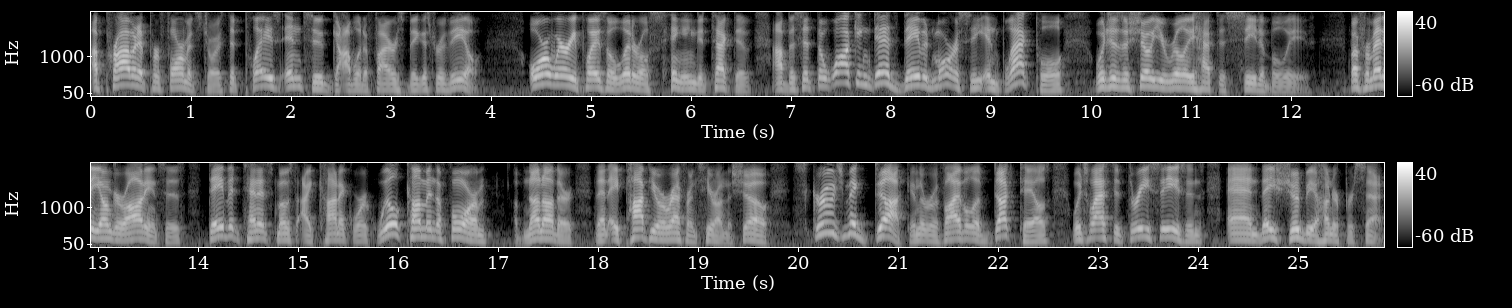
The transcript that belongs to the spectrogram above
A prominent performance choice that plays into Goblet of Fire's biggest reveal. Or where he plays a literal singing detective opposite The Walking Dead's David Morrissey in Blackpool, which is a show you really have to see to believe. But for many younger audiences, David Tennant's most iconic work will come in the form of none other than a popular reference here on the show, Scrooge McDuck in the revival of DuckTales, which lasted three seasons, and they should be 100%.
